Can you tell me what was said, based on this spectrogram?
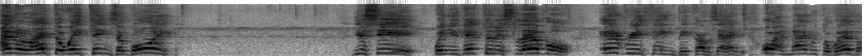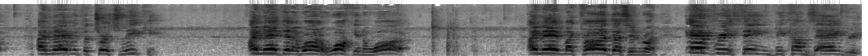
I don't like the way things are going. You see, when you get to this level, everything becomes angry. Oh, I'm mad with the weather. I'm mad with the church leaking. I'm mad that I want to walk in the water. I'm mad my car doesn't run. Everything becomes angry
